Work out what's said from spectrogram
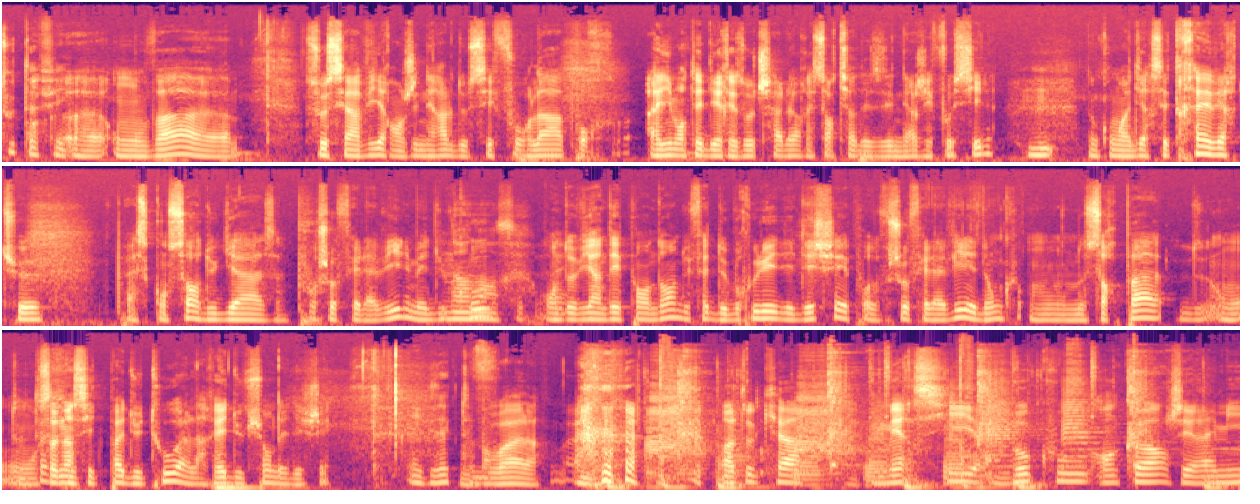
tout à fait. euh, on va euh, se servir en général de ces fours-là pour alimenter des réseaux de chaleur et sortir des énergies fossiles. Mm. Donc on va dire c'est très vertueux parce qu'on sort du gaz pour chauffer la ville, mais du non, coup non, on devient dépendant du fait de brûler des déchets pour chauffer la ville et donc on ne sort pas, on, ça n'incite pas du tout à la réduction des déchets. Exactement. Voilà. en tout cas, merci beaucoup encore Jérémy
